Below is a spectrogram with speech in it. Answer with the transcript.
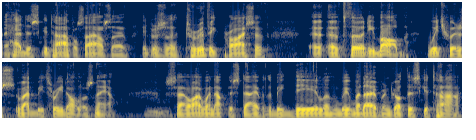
had this guitar for sale, so it was a terrific price of uh, of thirty bob, which was that'd be three dollars now. So I went up this day for the big deal, and we went over and got this guitar.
